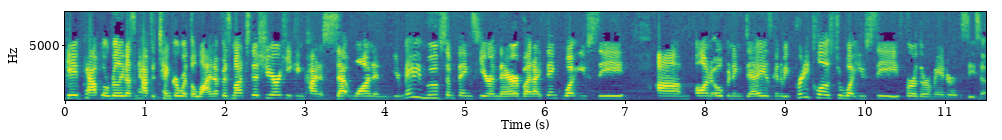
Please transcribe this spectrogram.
Gabe Kapler really doesn't have to tinker with the lineup as much this year. He can kind of set one and you maybe move some things here and there. But I think what you see um, on opening day is going to be pretty close to what you see for the remainder of the season.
